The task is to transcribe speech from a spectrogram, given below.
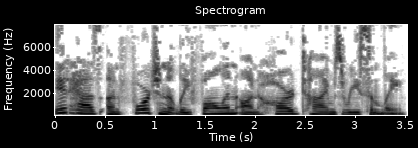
it has unfortunately fallen on hard times recently.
